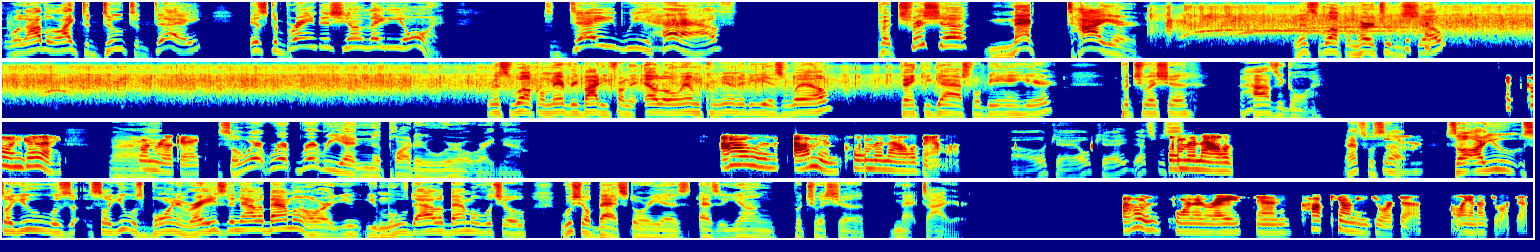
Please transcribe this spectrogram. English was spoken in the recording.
what I would like to do today is to bring this young lady on. Today we have Patricia McTyre. Let's welcome her to the show. Let's welcome everybody from the LOM community as well. Thank you guys for being here. Patricia, how's it going? It's going good. All right. Going real good. So where where where are we at in the part of the world right now? I was, I'm in Coleman, Alabama. Oh, okay, okay. That's what's Coleman, Alabama. that's what's Yeah. up. So are you so you was so you was born and raised in Alabama or you you moved to Alabama? What's your what's your backstory as as a young Patricia McTyre? I was born and raised in Cobb County, Georgia, Atlanta, Georgia,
